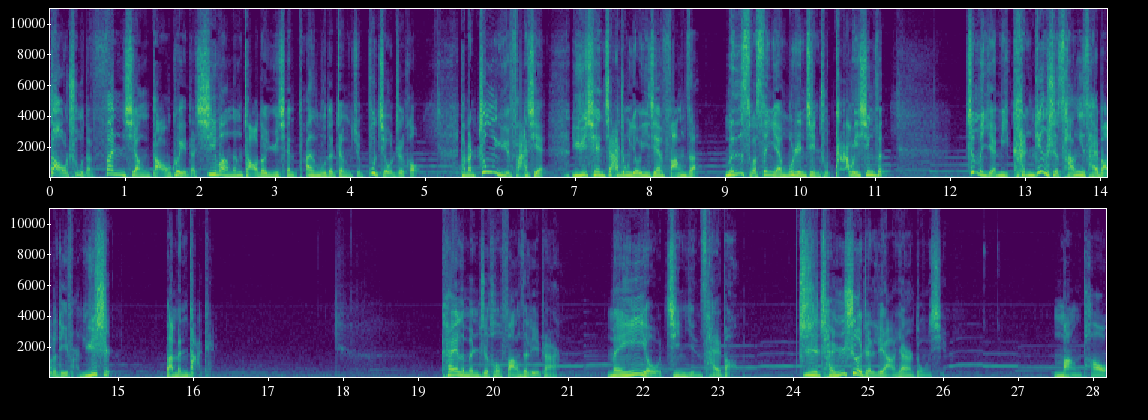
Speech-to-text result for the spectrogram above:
到处的翻箱倒柜的，希望能找到于谦贪污的证据。不久之后，他们终于发现于谦家中有一间房子，门锁森严，无人进出，大为兴奋。这么严密，肯定是藏匿财宝的地方。于是，把门打开，开了门之后，房子里边没有金银财宝，只陈设着两样东西：蟒袍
